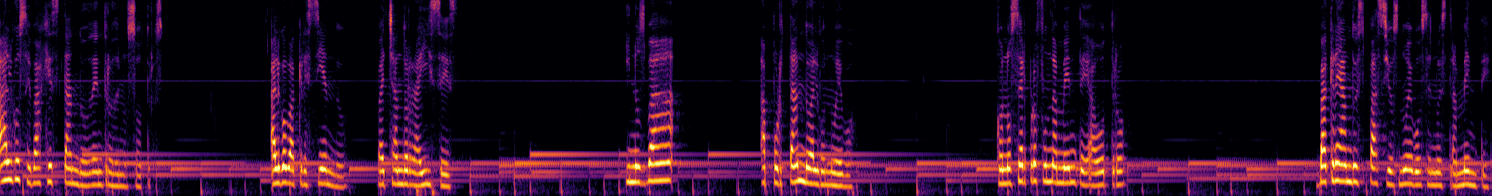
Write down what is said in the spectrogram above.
algo se va gestando dentro de nosotros algo va creciendo, va echando raíces y nos va aportando algo nuevo. Conocer profundamente a otro va creando espacios nuevos en nuestra mente.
